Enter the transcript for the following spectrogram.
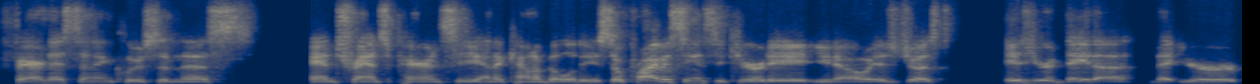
fairness and inclusiveness, and transparency and accountability. So privacy and security, you know, is just is your data that your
